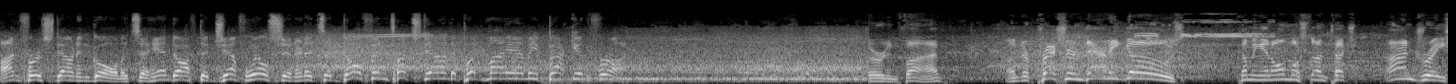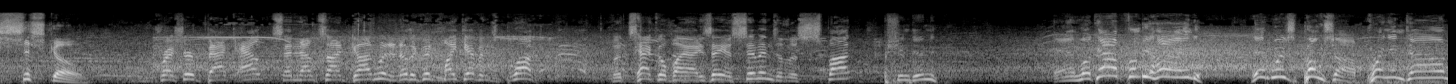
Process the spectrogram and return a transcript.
On first down and goal, it's a handoff to Jeff Wilson, and it's a Dolphin touchdown to put Miami back in front. Third and five. Under pressure, and down he goes. Coming in almost untouched. Andre Cisco. Pressure back out, send it outside Godwin. Another good Mike Evans block. But tackle by Isaiah Simmons on the spot. Washington. And look out from behind. It was Bosa bringing down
